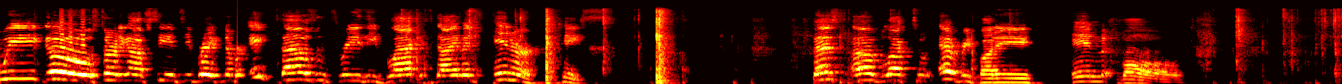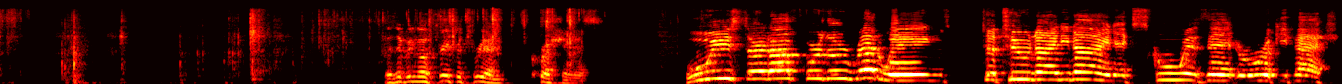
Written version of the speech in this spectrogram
we go. Starting off CNC break number 8003, the Black Diamond Inner Case. Best of luck to everybody involved. Let's see if we can go three for three on crushing this. We start off for the Red Wings to 299 exquisite rookie patch.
